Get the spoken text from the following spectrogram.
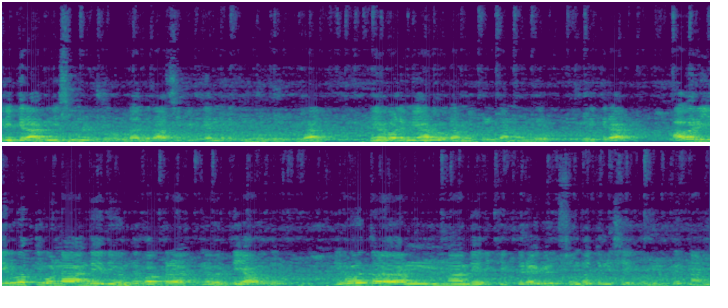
இருக்கிறார். நீசமன் எடுத்துக்கக்கூடாது ராசிக்கு கேந்திரத்தில் வந்து இருக்கிறார் மிக வலிமையான ஒரு அமைப்பில் தான் வந்து இருக்கிறார். அவர் இருபத்தி ஒன்றாம் தேதி வந்து வக்ர நிவர்த்தியாவது இருபத்தாம் தேதிக்கு பிறகு சொந்த தொழில் செய்பவர்களுக்கு நல்ல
